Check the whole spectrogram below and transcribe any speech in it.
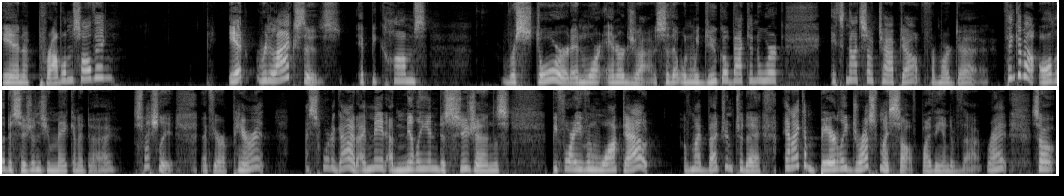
in problem solving, it relaxes. It becomes restored and more energized so that when we do go back into work, it's not so tapped out from our day. Think about all the decisions you make in a day, especially if you're a parent. I swear to God, I made a million decisions before I even walked out of my bedroom today. And I can barely dress myself by the end of that, right? So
